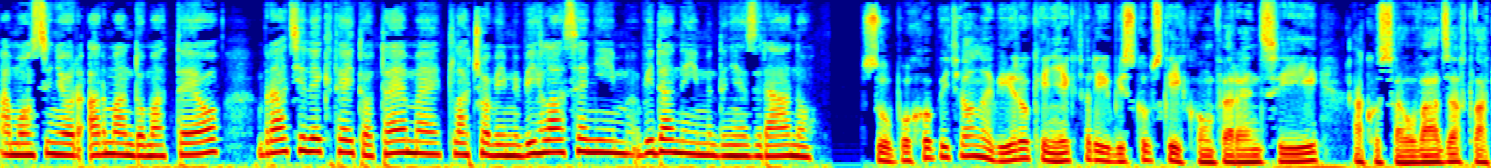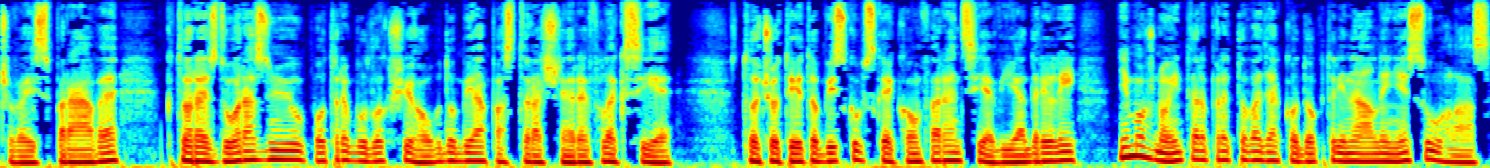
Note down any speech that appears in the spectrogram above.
a monsignor Armando Mateo vrátili k tejto téme tlačovým vyhlásením vydaným dnes ráno sú pochopiteľné výroky niektorých biskupských konferencií, ako sa uvádza v tlačovej správe, ktoré zdôrazňujú potrebu dlhšieho obdobia pastoračnej reflexie. To, čo tieto biskupské konferencie vyjadrili, nemožno interpretovať ako doktrinálny nesúhlas,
